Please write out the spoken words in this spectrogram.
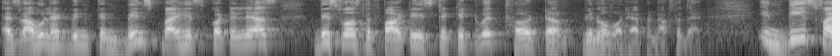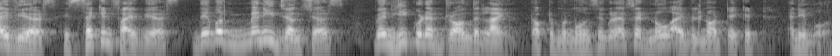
as Rahul had been convinced by his Kautilyas this was the party's ticket with third term. We know what happened after that. In these five years, his second five years, there were many junctures when he could have drawn the line. Dr. Manmohan Singh could have said, no, I will not take it anymore.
